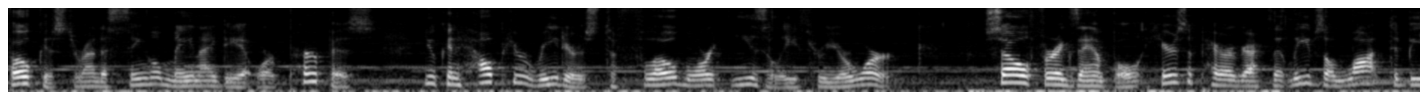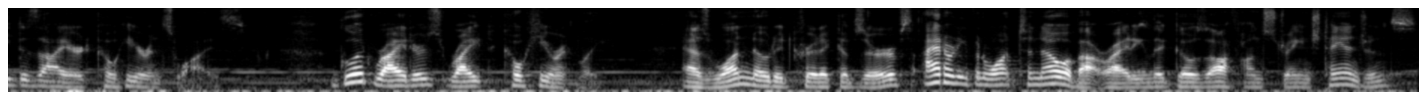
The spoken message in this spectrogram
focused around a single main idea or purpose, you can help your readers to flow more easily through your work. So, for example, here's a paragraph that leaves a lot to be desired coherence-wise. Good writers write coherently. As one noted critic observes, I don't even want to know about writing that goes off on strange tangents.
